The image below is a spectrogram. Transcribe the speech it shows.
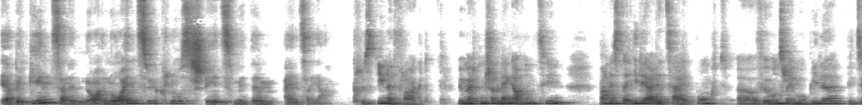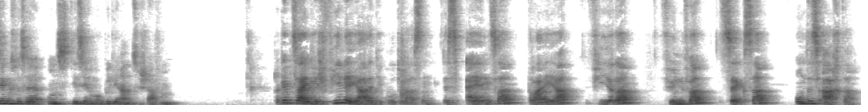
Er beginnt seinen neuen Zyklus stets mit dem Einserjahr. Christine fragt, wir möchten schon länger umziehen. Wann ist der ideale Zeitpunkt äh, für unsere Immobilie bzw. uns diese Immobilie anzuschaffen? Da gibt es eigentlich viele Jahre, die gut passen. Das Einser, Dreier, Vierer, Fünfer, Sechser und das Achter.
